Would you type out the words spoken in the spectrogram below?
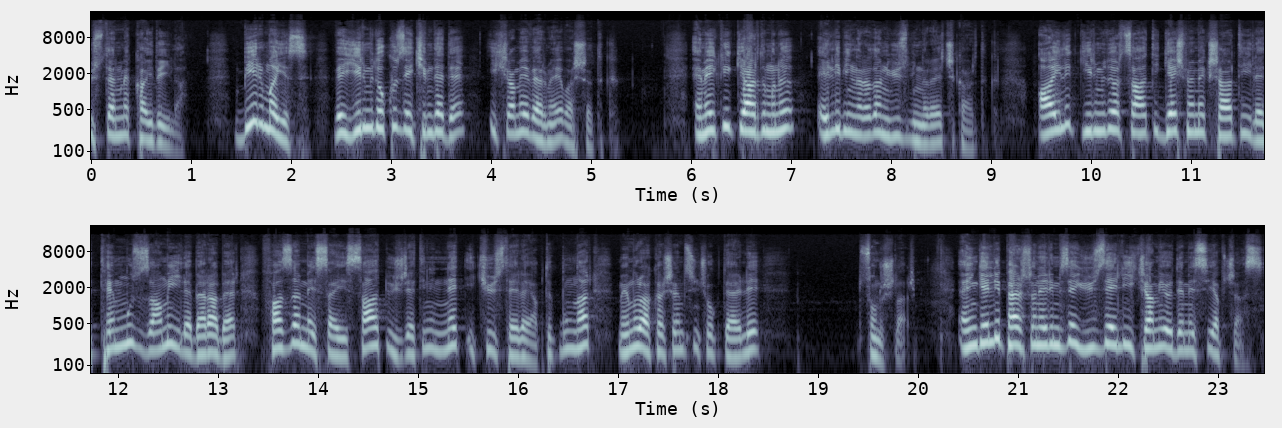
üstlenmek kaydıyla 1 Mayıs ve 29 Ekim'de de ikramiye vermeye başladık. Emeklilik yardımını 50 bin liradan 100 bin liraya çıkardık. Aylık 24 saati geçmemek şartı ile Temmuz zamı ile beraber fazla mesai saat ücretini net 200 TL yaptık. Bunlar memur arkadaşlarımız için çok değerli sonuçlar. Engelli personelimize %50 ikramiye ödemesi yapacağız.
